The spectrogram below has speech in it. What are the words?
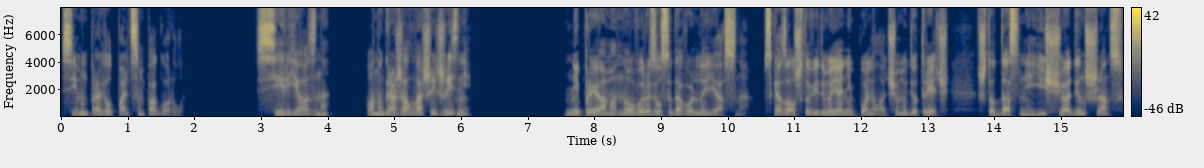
Симон провел пальцем по горлу. «Серьезно?» Он угрожал вашей жизни?» «Не прямо, но выразился довольно ясно. Сказал, что, видимо, я не понял, о чем идет речь, что даст мне еще один шанс.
